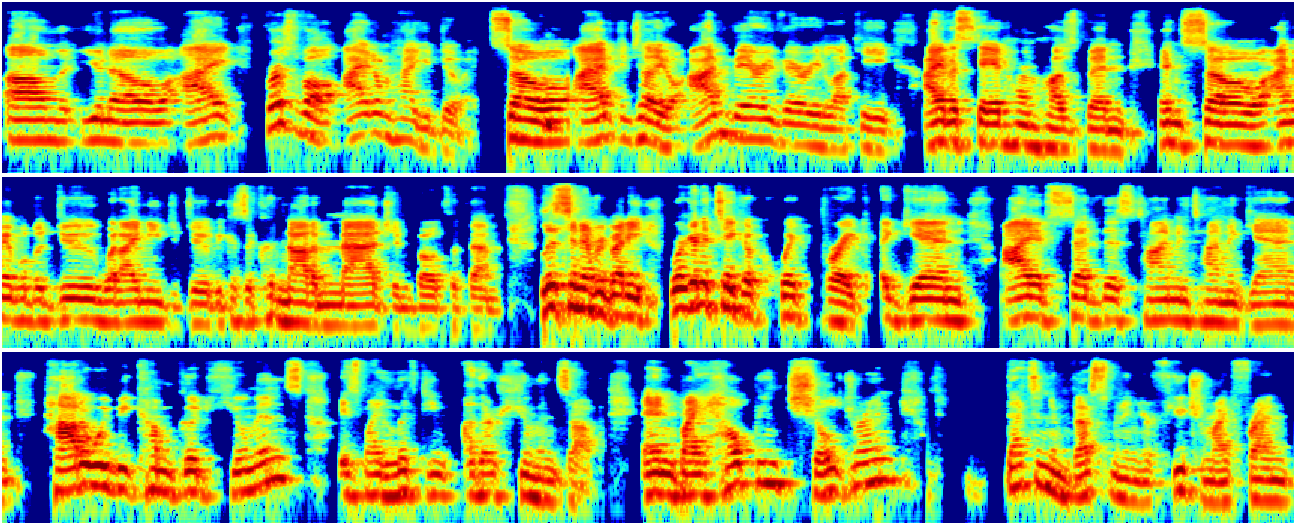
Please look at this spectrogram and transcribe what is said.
Um, you know, I first of all, I don't know how you do it. So I have to tell you, I'm very, very lucky. I have a stay-at-home husband, and so I'm able to do what I need to do because I could not imagine both of them. Listen, everybody, we're going to take a quick break. Again, I have said this time and time again. How do we become become good humans is by lifting other humans up and by helping children that's an investment in your future, my friend.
